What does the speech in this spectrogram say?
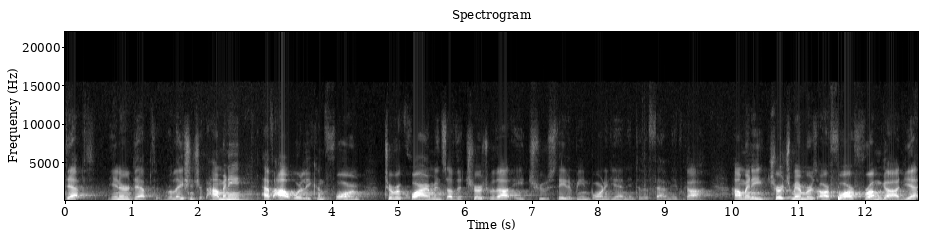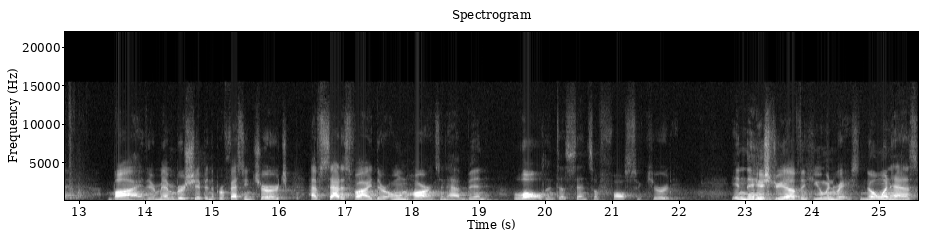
depth inner depth relationship. How many have outwardly conformed to requirements of the church without a true state of being born again into the family of God? How many church members are far from God, yet by their membership in the professing church have satisfied their own hearts and have been lulled into a sense of false security? In the history of the human race, no one has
